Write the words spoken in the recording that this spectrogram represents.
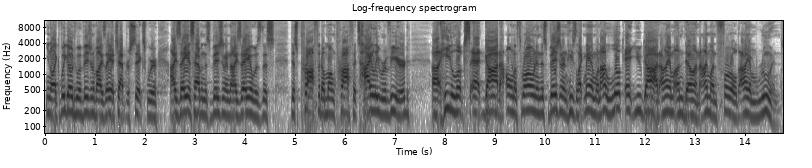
You know, like if we go to a vision of Isaiah chapter 6, where Isaiah is having this vision, and Isaiah was this, this prophet among prophets, highly revered uh, he looks at God on a throne in this vision and he's like, Man, when I look at you, God, I am undone. I'm unfurled. I am ruined.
